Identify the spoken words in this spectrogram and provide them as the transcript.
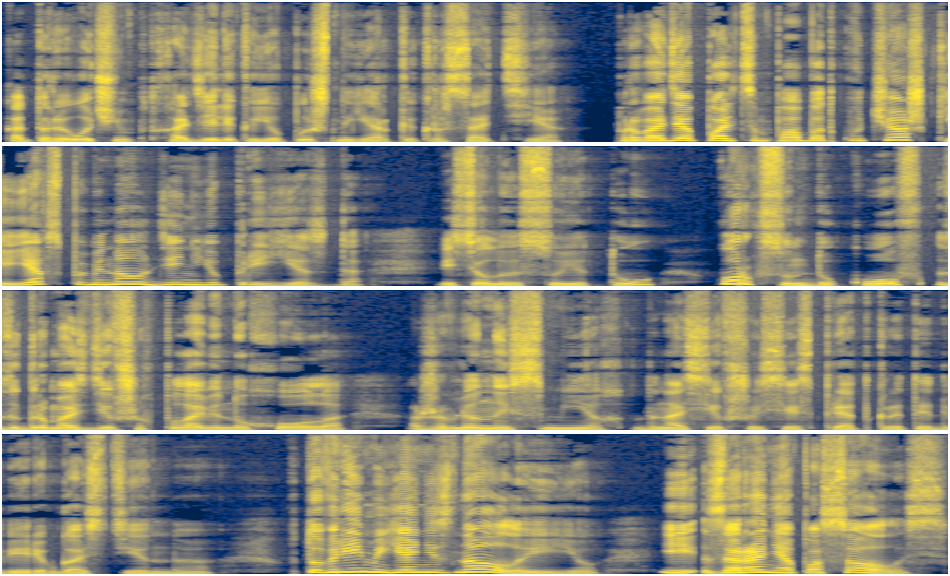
которые очень подходили к ее пышной яркой красоте. Проводя пальцем по ободку чашки, я вспоминал день ее приезда, веселую суету, ворох сундуков, загромоздивших половину холла, оживленный смех, доносившийся из приоткрытой двери в гостиную. В то время я не знала ее и заранее опасалась.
